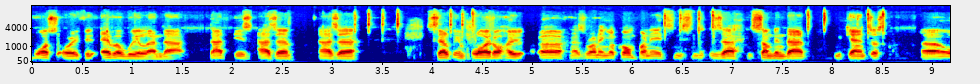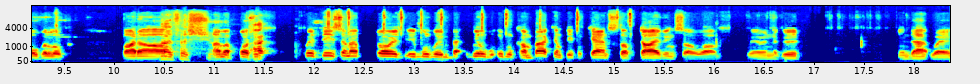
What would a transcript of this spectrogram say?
was, or if it ever will. And uh, that is as a as a self-employed or uh, as running a company, it's, it's, it's, uh, it's something that we can't just uh, overlook. But uh, no, sure. I'm a positive with this, and I'm sure it, it will, be, will it will come back, and people can't stop diving. So uh, we're in a good in that way.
